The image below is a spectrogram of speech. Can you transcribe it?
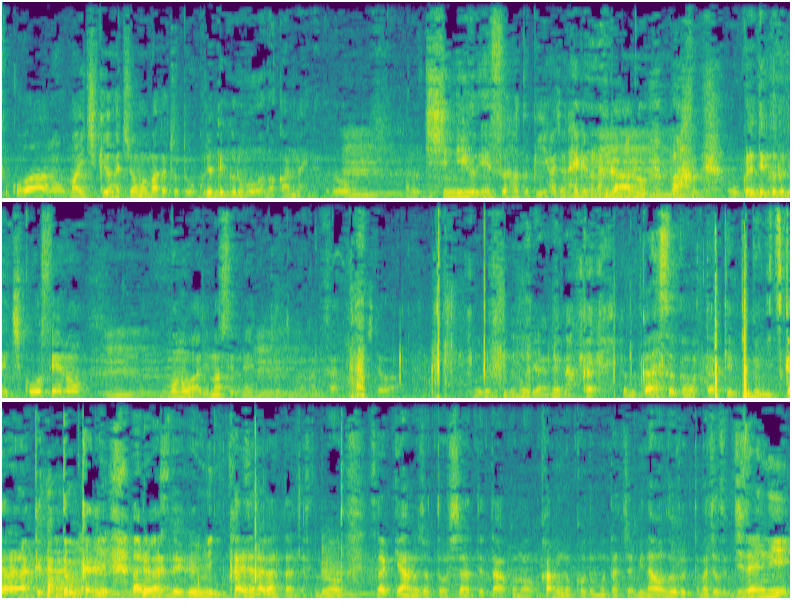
そこはあの、まあ、1984はまだちょっと遅れてくる方は分かんないんだけどあの地震でいう S 波と P 波じゃないけどなんかあの、まあ、遅れてくるね遅効性のものはありますよね。村上さんに関しては。俺の方ではねなんか読み返そうと思ったら結局見つからなくてどっかにあるはずで読み返せなかったんですけどさっきあのちょっとおっしゃってたこの「神の子供たちは皆踊る」って、まあ、ちょっと事前に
